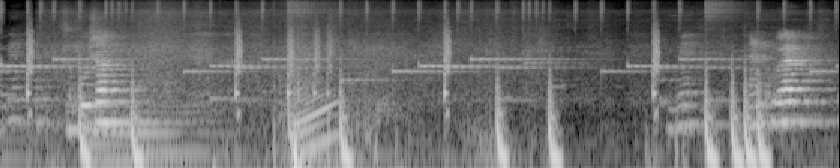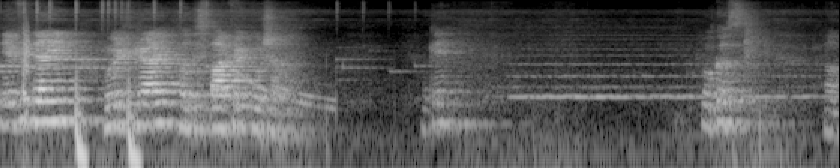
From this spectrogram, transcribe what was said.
Okay? So push up. Are every time we will try for this perfect push up. Okay? Focus. Oh.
